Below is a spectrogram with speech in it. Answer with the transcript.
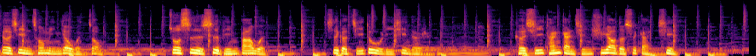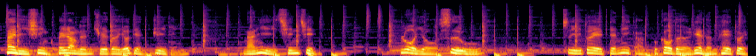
个性聪明又稳重，做事四平八稳，是个极度理性的人。可惜谈感情需要的是感性，太理性会让人觉得有点距离，难以亲近。若有似无，是一对甜蜜感不够的恋人配对。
